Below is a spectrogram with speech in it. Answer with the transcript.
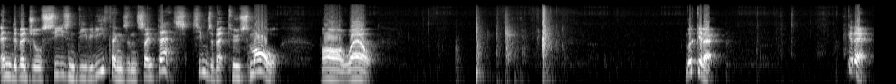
individual season DVD things inside this. Seems a bit too small. Oh well. Look at it. Look at it.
